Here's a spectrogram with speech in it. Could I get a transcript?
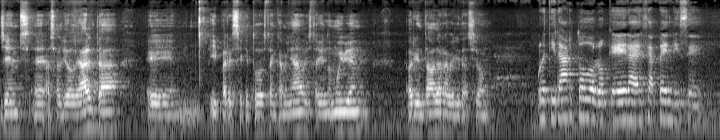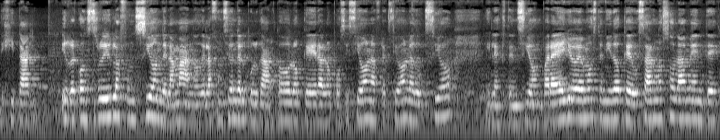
James eh, ha salido de alta eh, y parece que todo está encaminado y está yendo muy bien orientado a la rehabilitación. Retirar todo lo que era ese apéndice digital y reconstruir la función de la mano, de la función del pulgar, todo lo que era la oposición, la flexión, la aducción y la extensión. Para ello hemos tenido que usar no solamente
